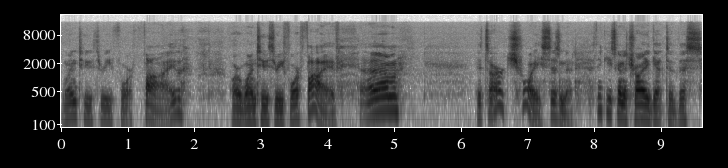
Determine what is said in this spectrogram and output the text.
one, two, three, four, five or one, two, three, four, five. Um, it's our choice, isn't it? I think he's going to try to get to this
